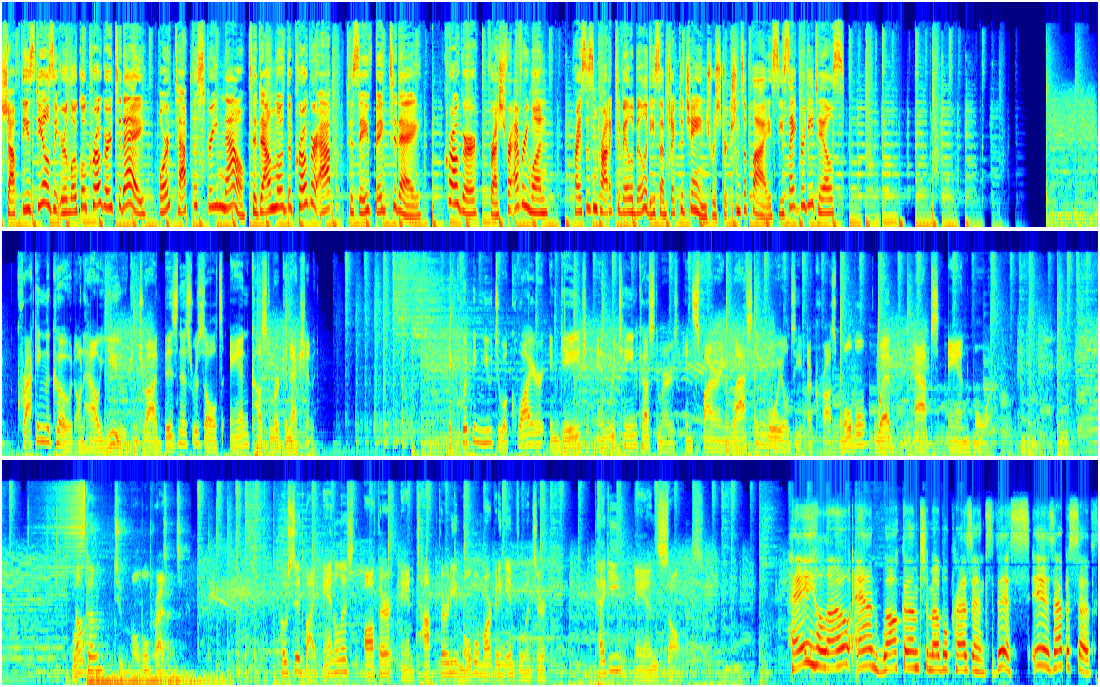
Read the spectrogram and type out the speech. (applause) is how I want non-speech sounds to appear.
Shop these deals at your local Kroger today or tap the screen now to download the Kroger app to save big today. Kroger, fresh for everyone. Prices and product availability subject to change. Restrictions apply. See site for details. Cracking the code on how you can drive business results and customer connection. Equipping you to acquire, engage, and retain customers, inspiring lasting loyalty across mobile, web, apps, and more. Welcome to Mobile Presence. Hosted by analyst, author, and top 30 mobile marketing influencer, Peggy Anne Salz. Hey, hello, and welcome to Mobile Presence. This is episode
